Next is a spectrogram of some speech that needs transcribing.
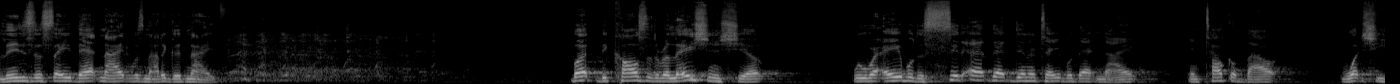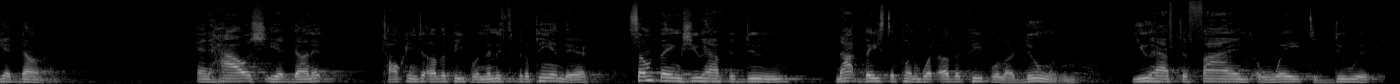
Needless to say, that night was not a good night. but because of the relationship, we were able to sit at that dinner table that night and talk about what she had done and how she had done it, talking to other people. And let me put a pin there. Some things you have to do not based upon what other people are doing, you have to find a way to do it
